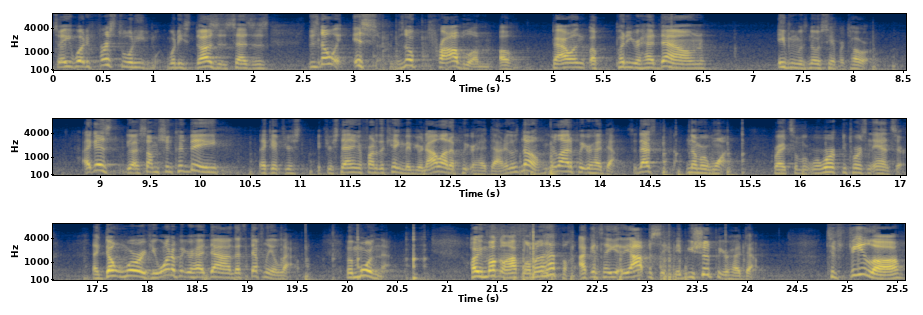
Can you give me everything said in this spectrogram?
So what he first what he what he does is says is there's no isser, there's no problem of bowing, of putting your head down, even with no sefer Torah. I guess the assumption could be like if you're if you're standing in front of the king, maybe you're not allowed to put your head down. He goes, no, you're allowed to put your head down. So that's number one, right? So we're working towards an answer. Like, don't worry if you want to put your head down, that's definitely allowed. But more than that. I can tell you the opposite. Maybe you should put your head down. Tefillah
